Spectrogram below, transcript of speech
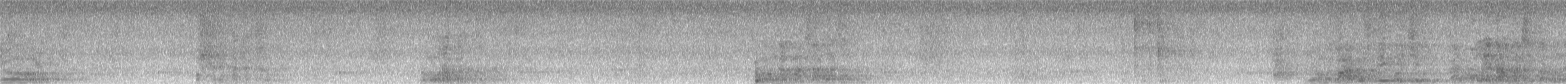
Yo, oh ada pada grup. Belum orang pada grup. Yo nggak masalah sih. Yo memang aku sedih bojo, kan oleh nambah si temen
